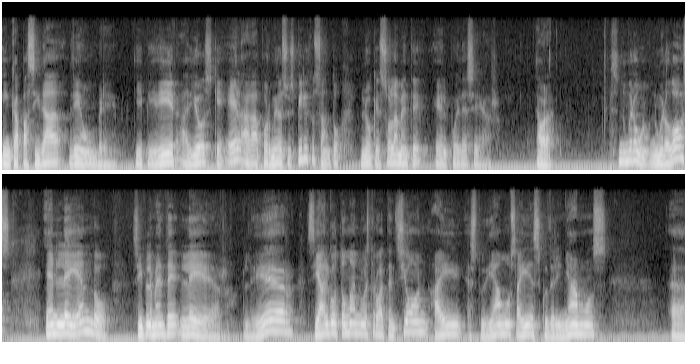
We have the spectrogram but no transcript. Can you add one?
incapacidad de hombre y pedir a Dios que Él haga por medio de su Espíritu Santo lo que solamente Él puede hacer. Ahora, es número uno. Número dos, en leyendo, simplemente leer leer, si algo toma nuestra atención, ahí estudiamos, ahí escudriñamos, eh,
